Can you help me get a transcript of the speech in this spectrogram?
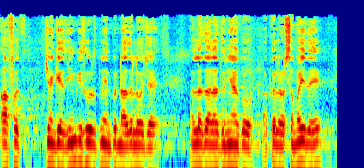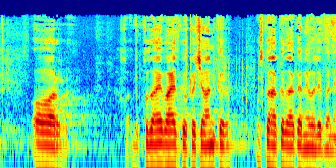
آفت جنگ عظیم کی صورت میں ان پر نازل ہو جائے۔ اللہ تعالیٰ دنیا کو عقل اور سمجھ دے اور خدائے واحد کو پہچان کر اس کا حق ادا کرنے والے بنے۔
